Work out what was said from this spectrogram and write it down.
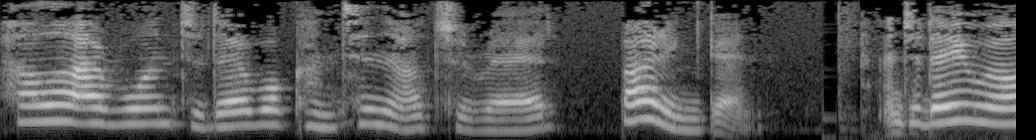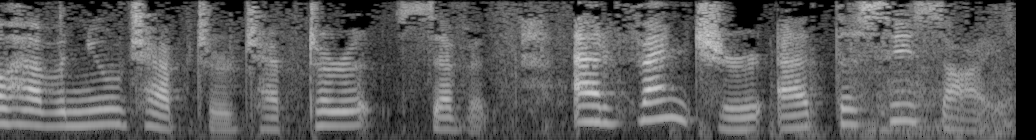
！Hello everyone, today we'll continue to read Paddington. And today we'll have a new chapter, chapter 7 Adventure at the Seaside.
